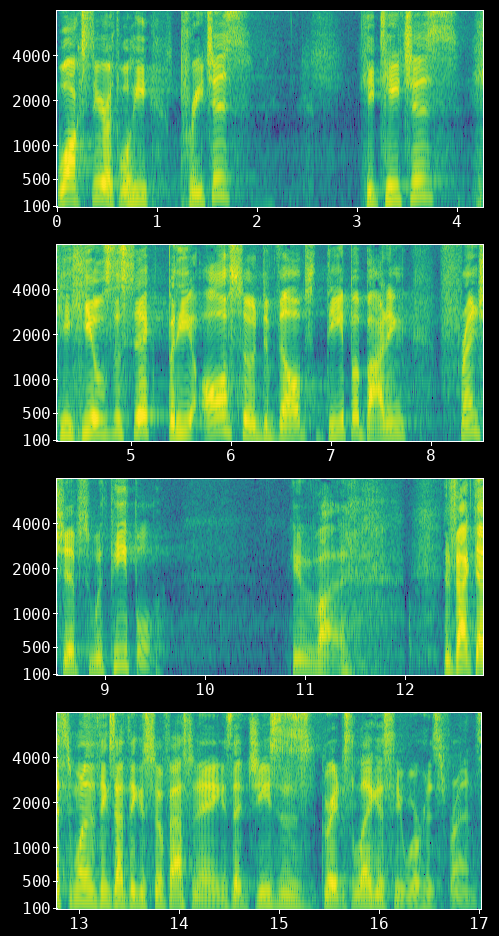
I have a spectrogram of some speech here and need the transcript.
walks the earth? Well, he preaches, he teaches, he heals the sick, but he also develops deep, abiding friendships with people. He, in fact, that's one of the things I think is so fascinating is that Jesus' greatest legacy were his friends.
